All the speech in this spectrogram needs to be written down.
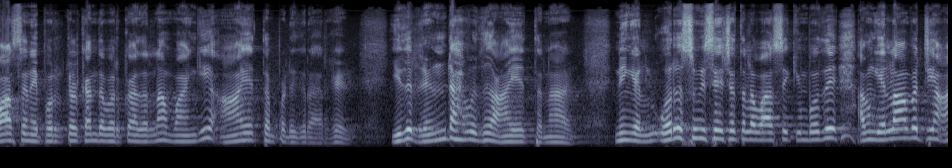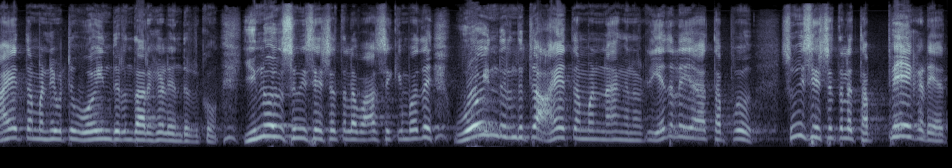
வாசனை பொருட்கள் கந்தவர்க்கம் அதெல்லாம் வாங்கி ஆயத்தப்படுகிறார்கள். இது ரெண்டாவது ஆயத்த நாள் நீங்கள் ஒரு சுவிசேஷத்தில் வாசிக்கும்போது அவங்க எல்லாவற்றையும் ஆயத்தம் பண்ணிவிட்டு ஓய்ந்திருந்தார்கள் என்று இருக்கும். இன்னொரு சுவிசேஷத்தில் வாசிக்கும்போது ஓய்ந்திருந்துட்டு ஆயத்தம் பண்ணாங்கன்னு இருக்கும். எதுலையா தப்பு? சுவிசேஷத்தில் தப்பே கிடையாது.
